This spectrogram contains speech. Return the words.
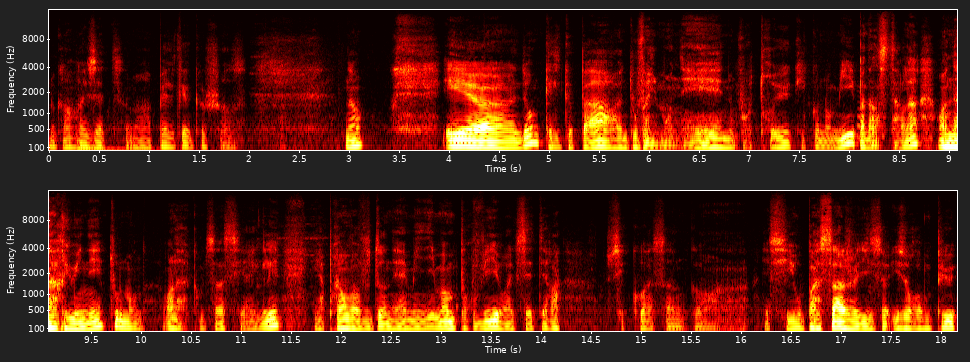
le grand reset, ça me rappelle quelque chose. Non? Et euh, donc, quelque part, nouvelle monnaie, nouveau truc, économie. Pendant ce temps-là, on a ruiné tout le monde. Voilà, comme ça, c'est réglé. Et après, on va vous donner un minimum pour vivre, etc. C'est quoi ça encore hein? Et si au passage, ils, auront pu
